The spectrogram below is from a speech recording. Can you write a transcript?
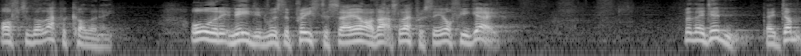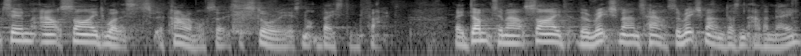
off to the leper colony. All that it needed was the priest to say, Oh, that's leprosy, off you go. But they didn't. They dumped him outside. Well, it's a parable, so it's a story, it's not based in fact. They dumped him outside the rich man's house. The rich man doesn't have a name,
